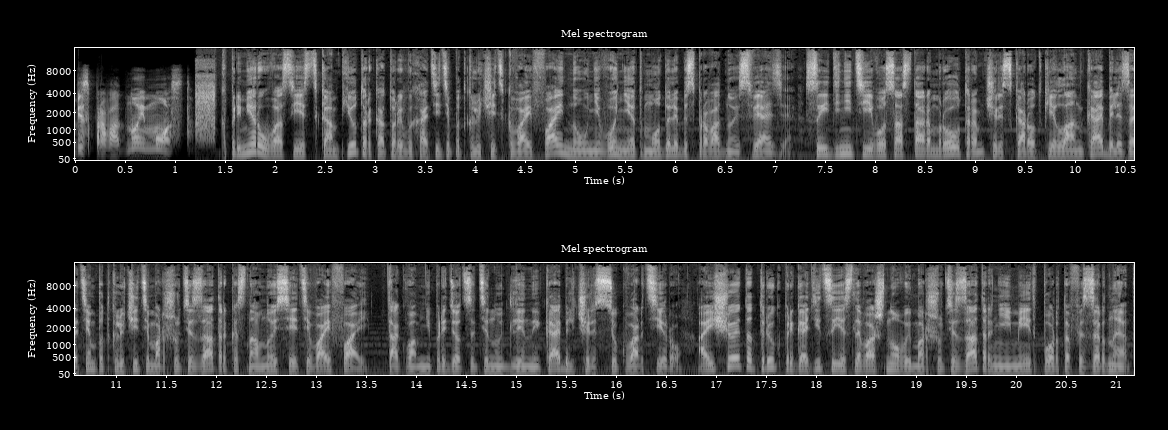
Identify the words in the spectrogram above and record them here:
Беспроводной мост. К примеру, у вас есть компьютер, который вы хотите подключить к Wi-Fi, но у него нет модуля беспроводной связи. Соедините его со старым роутером через короткий LAN-кабель, а затем подключите маршрутизатор к основной сети Wi-Fi. Так вам не придется тянуть длинный кабель через всю квартиру. А еще этот трюк пригодится, если ваш новый маршрутизатор не имеет портов Ethernet.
